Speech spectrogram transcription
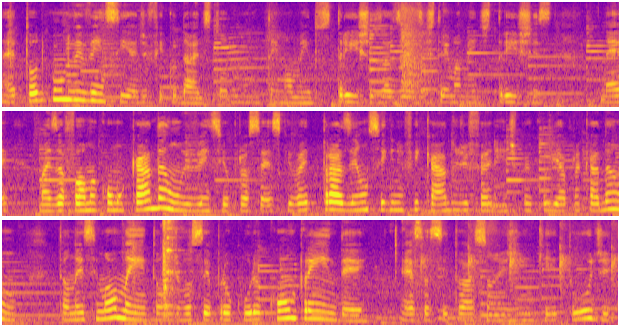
Né? Todo mundo vivencia dificuldades, todo mundo tem momentos tristes, às vezes extremamente tristes, né? Mas a forma como cada um vivencia o processo que vai trazer um significado diferente, peculiar para cada um. Então, nesse momento onde você procura compreender essas situações de inquietude,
